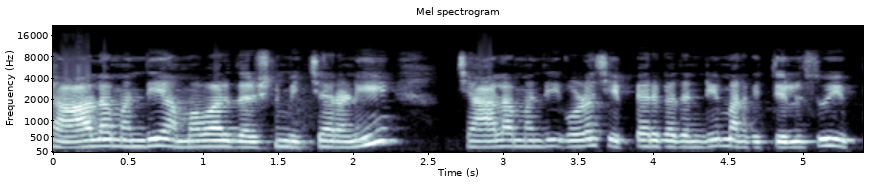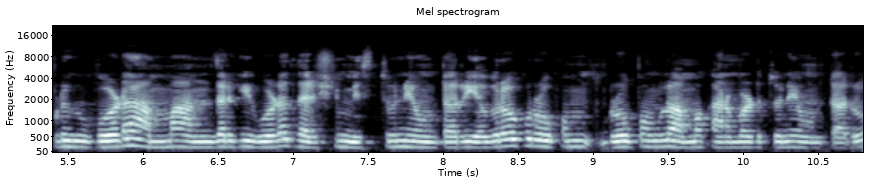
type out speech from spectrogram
చాలామంది అమ్మవారి దర్శనం ఇచ్చారని చాలా మంది కూడా చెప్పారు కదండి. మనకి తెలుసు. ఇప్పుడు కూడా అమ్మ అందరికీ కూడా దర్శనం ఇస్తూనే ఉంటారు. ఎవరో ఒక రూపం రూపంలో అమ్మ కనబడుతూనే ఉంటారు.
